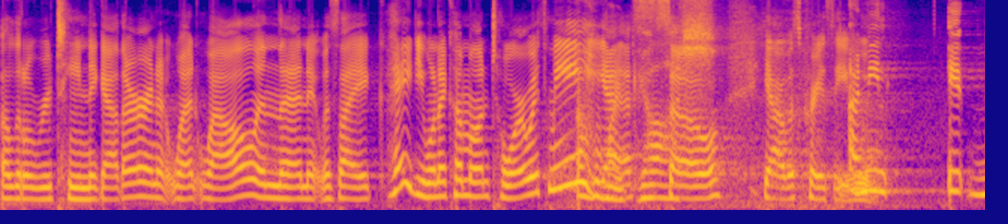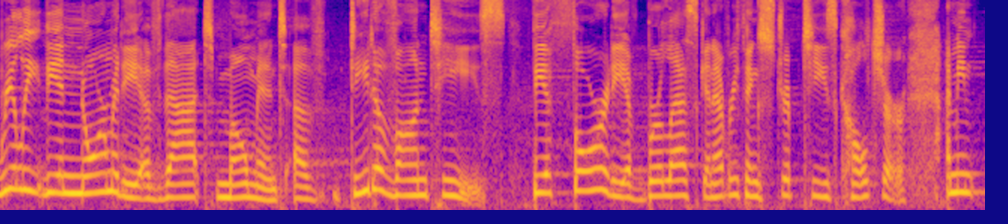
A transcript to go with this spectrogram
a little routine together and it went well. And then it was like, hey, do you want to come on tour with me? Oh my yes. gosh. So yeah, it was crazy. I mean, it really, the enormity of that moment of Dita Von Teese, the authority of burlesque and everything striptease culture. I mean,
